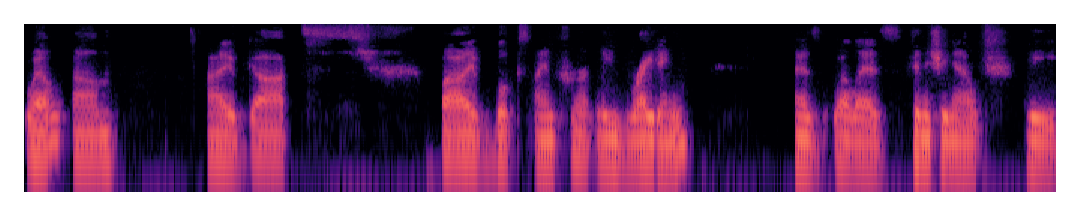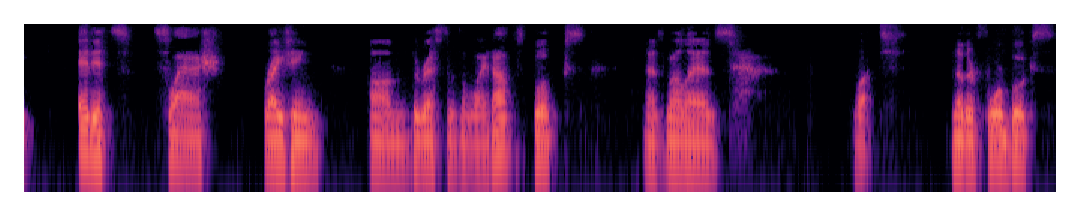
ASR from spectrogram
Well, um, I've got five books I am currently writing as well as finishing out the edits slash writing on the rest of the White Ops books, as well as what another four books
